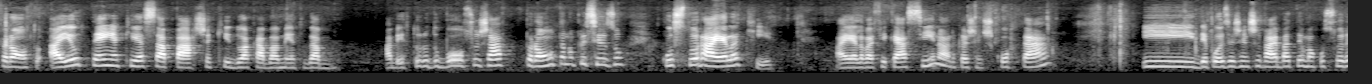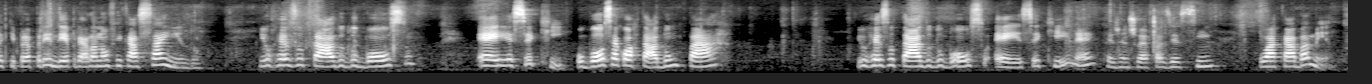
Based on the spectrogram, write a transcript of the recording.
Pronto. Aí eu tenho aqui essa parte aqui do acabamento da abertura do bolso já pronta, não preciso costurar ela aqui. Aí ela vai ficar assim na hora que a gente cortar. E depois a gente vai bater uma costura aqui para prender, para ela não ficar saindo. E o resultado do bolso é esse aqui. O bolso é cortado um par. E o resultado do bolso é esse aqui, né? Que a gente vai fazer assim o acabamento.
